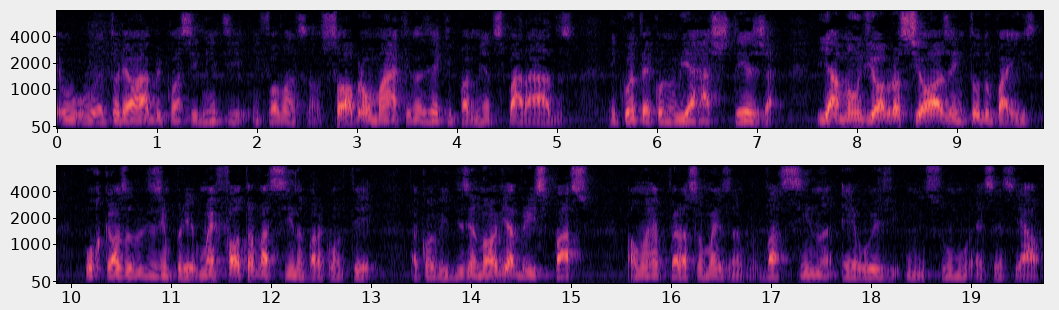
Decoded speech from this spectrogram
o, o editorial abre com a seguinte informação: sobram máquinas e equipamentos parados, enquanto a economia rasteja e a mão de obra ociosa em todo o país por causa do desemprego. Mas falta vacina para conter a Covid-19 e abrir espaço a uma recuperação mais ampla. Vacina é hoje um insumo essencial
